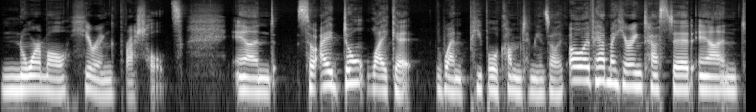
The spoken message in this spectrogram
normal hearing thresholds. And so I don't like it when people come to me and say like, "Oh, I've had my hearing tested and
